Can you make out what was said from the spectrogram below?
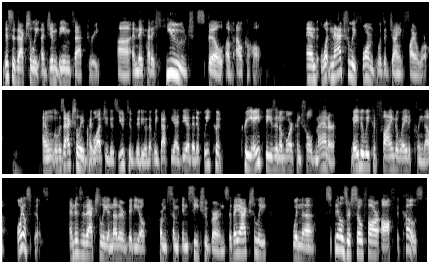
this is actually a Jim Beam factory, uh, and they had a huge spill of alcohol. And what naturally formed was a giant fire whirl. And it was actually by watching this YouTube video that we got the idea that if we could create these in a more controlled manner, maybe we could find a way to clean up oil spills. And this is actually another video from some in situ burns. So they actually, when the spills are so far off the coast,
